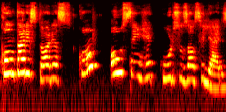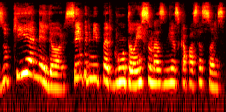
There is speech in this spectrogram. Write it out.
Contar histórias com ou sem recursos auxiliares. O que é melhor? Sempre me perguntam isso nas minhas capacitações.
